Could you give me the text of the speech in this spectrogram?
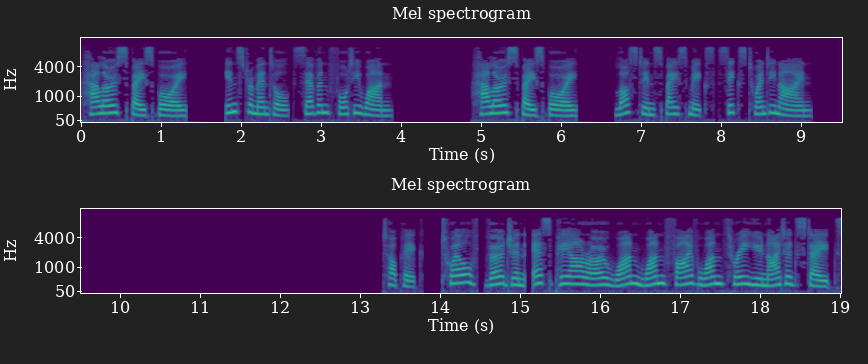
Hallo Spaceboy. Instrumental 741. Hallo Spaceboy. Lost in Space Mix 629. Topic 12 Virgin SPRO 11513 United States.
